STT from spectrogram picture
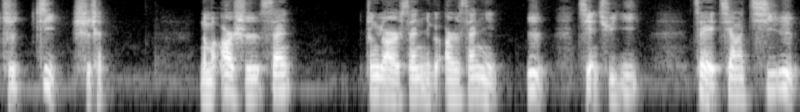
只记时辰。那么二十三正月二十三那个二十三日减去一，再加七日，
